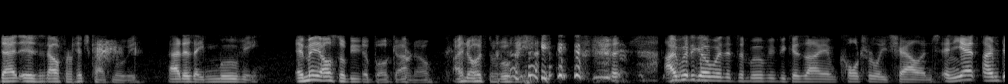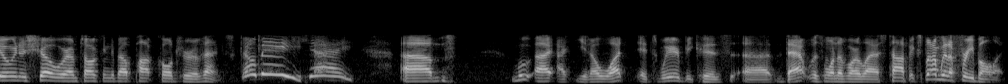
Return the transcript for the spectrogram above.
That is an Alfred Hitchcock movie. That is a movie. It may also be a book. I don't know. I know it's a movie. I'm going to go with it's a movie because I am culturally challenged, and yet I'm doing a show where I'm talking about pop culture events. Go me! Yay! Um, mo- I, I, you know what? It's weird because uh, that was one of our last topics, but I'm going to freeball it.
